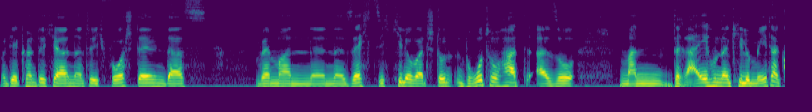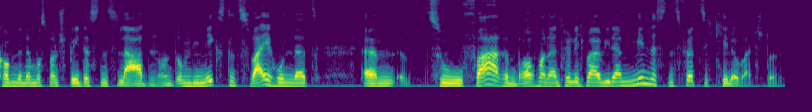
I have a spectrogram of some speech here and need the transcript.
und ihr könnt euch ja natürlich vorstellen, dass wenn man eine 60 Kilowattstunden brutto hat, also man 300 Kilometer kommt und dann muss man spätestens laden. Und um die nächsten 200 ähm, zu fahren, braucht man natürlich mal wieder mindestens 40 Kilowattstunden.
